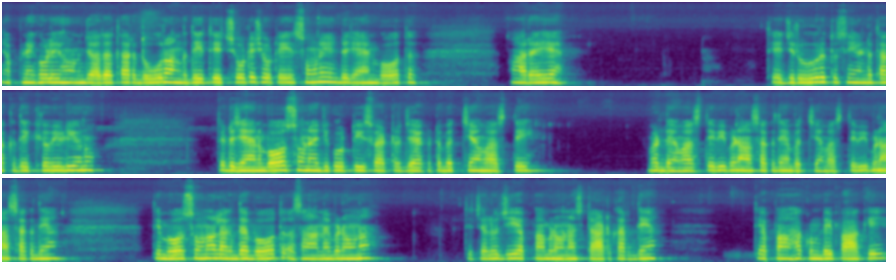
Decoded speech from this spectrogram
ਆਪਣੇ ਕੋਲੇ ਹੁਣ ਜ਼ਿਆਦਾਤਰ ਦੋ ਰੰਗ ਦੇ ਤੇ ਛੋਟੇ-ਛੋਟੇ ਸੋਹਣੇ ਡਿਜ਼ਾਈਨ ਬਹੁਤ ਆ ਰਹੇ ਆ ਤੇ ਜ਼ਰੂਰ ਤੁਸੀਂ ਐਂਡ ਤੱਕ ਦੇਖਿਓ ਵੀਡੀਓ ਨੂੰ। ਤੇ ਡਿਜ਼ਾਈਨ ਬਹੁਤ ਸੋਹਣਾ ਜੀ, ਕੋਟੀ, ਸਵੈਟਰ, ਜੈਕਟ ਬੱਚਿਆਂ ਵਾਸਤੇ। ਵੱਡਿਆਂ ਵਾਸਤੇ ਵੀ ਬਣਾ ਸਕਦੇ ਹਾਂ, ਬੱਚਿਆਂ ਵਾਸਤੇ ਵੀ ਬਣਾ ਸਕਦੇ ਹਾਂ। ਅਤੇ ਬਹੁਤ ਸੋਹਣਾ ਲੱਗਦਾ, ਬਹੁਤ ਆਸਾਨ ਹੈ ਬਣਾਉਣਾ। ਅਤੇ ਚਲੋ ਜੀ, ਆਪਾਂ ਬਣਾਉਣਾ ਸਟਾਰਟ ਕਰਦੇ ਹਾਂ। ਅਤੇ ਆਪਾਂ ਆਹ ਕੁੰਡੇ ਪਾ ਕੇ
